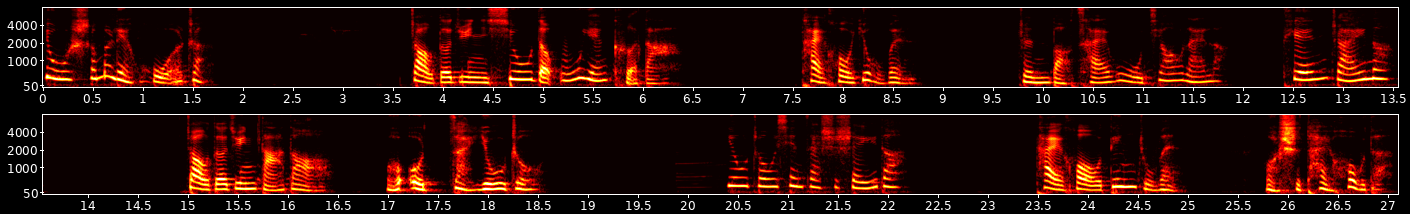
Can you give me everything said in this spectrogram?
有什么脸活着？”赵德军羞得无言可答。太后又问：“珍宝财物交来了，田宅呢？”赵德军答道：“哦哦，在幽州。幽州现在是谁的？”太后叮嘱问：“哦，是太后的。”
